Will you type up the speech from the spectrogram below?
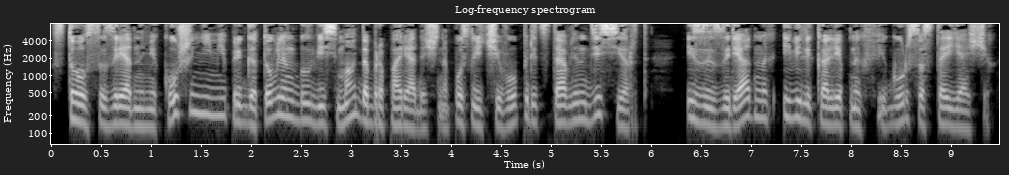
Стол с изрядными кушаньями приготовлен был весьма добропорядочно, после чего представлен десерт из изрядных и великолепных фигур состоящих.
